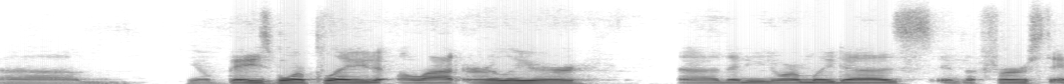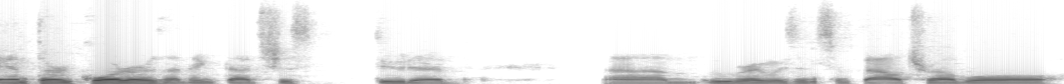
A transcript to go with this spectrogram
Um, you know, Bazemore played a lot earlier uh, than he normally does in the first and third quarters. I think that's just due to um, was in some foul trouble.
